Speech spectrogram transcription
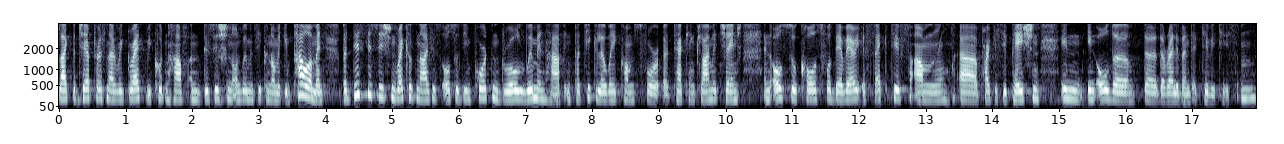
like the chairperson, I regret we couldn't have a decision on women's economic empowerment, but this decision recognizes also the important role women have, in particular when it comes for uh, tackling climate change, and also calls for their very effective um, uh, participation in, in all the, the, the relevant activities. Mm.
